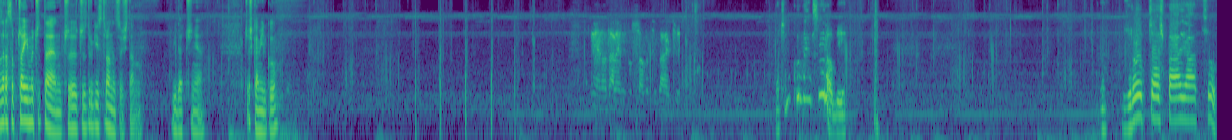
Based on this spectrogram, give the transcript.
To zaraz obczajmy, czy ten, czy, czy z drugiej strony coś tam widać, czy nie. Cześć Kamilku. Nie no, dalej minusowy, to dalej tu jest. Dlaczego kurwa nic nie robi? Zrób coś, pajacu.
